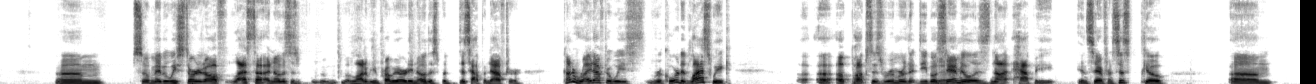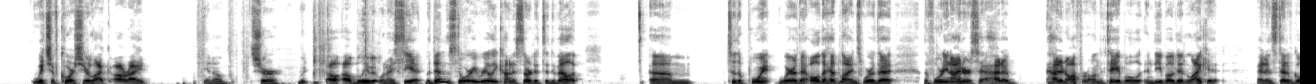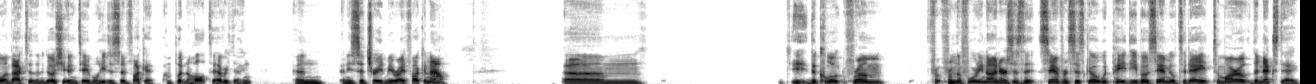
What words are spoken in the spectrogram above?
Um, so maybe we started off last time. I know this is a lot of you probably already know this, but this happened after kind of right after we recorded last week, uh, uh, up pops this rumor that Deebo yeah. Samuel is not happy in San Francisco. Um, which of course you're like, all right, you know, sure, I'll, I'll believe it when I see it. But then the story really kind of started to develop, um, to the point where that all the headlines were that the 49ers had a had an offer on the table and Deebo didn't like it. And instead of going back to the negotiating table, he just said, fuck it. I'm putting a halt to everything. And and he said, trade me right fucking now. Um the quote from from the 49ers is that San Francisco would pay Deebo Samuel today, tomorrow, the next day.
